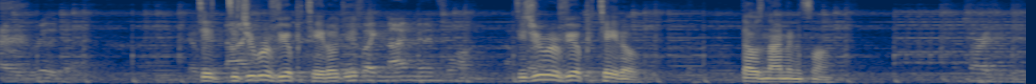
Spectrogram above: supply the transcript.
And it was really bad. Was Did like Did you review a potato, dude? It was like nine minutes long. I'm Did sorry. you review a potato that was nine minutes long? I'm sorry if you did.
